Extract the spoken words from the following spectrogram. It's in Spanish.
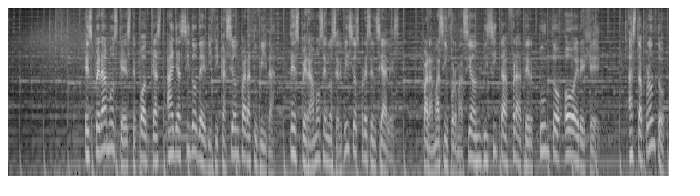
Esperamos que este podcast haya sido de edificación para tu vida. Te esperamos en los servicios presenciales. Para más información visita frater.org. Hasta pronto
